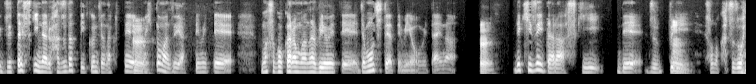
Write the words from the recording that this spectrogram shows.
絶対好きになるはずだっていくんじゃなくて、うん。まあ、ひとまずやってみて、まあ、そこから学びを得て、じゃあもうちょっとやってみようみたいな。うん。で、気づいたら好きで、ずっぷりうん。その活動に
